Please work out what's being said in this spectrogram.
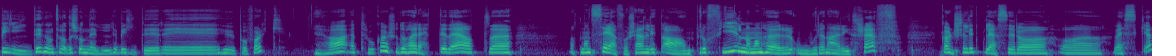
bilder, noen tradisjonelle bilder i huet på folk? Ja, jeg tror kanskje du har rett i det. At, eh, at man ser for seg en litt annen profil når man hører ordet næringssjef. Kanskje litt blazer og, og veske.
